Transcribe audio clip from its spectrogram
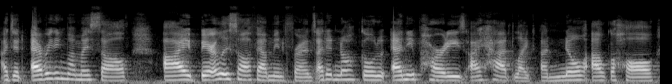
I did everything by myself. I barely saw family and friends. I did not go to any parties. I had like a no alcohol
